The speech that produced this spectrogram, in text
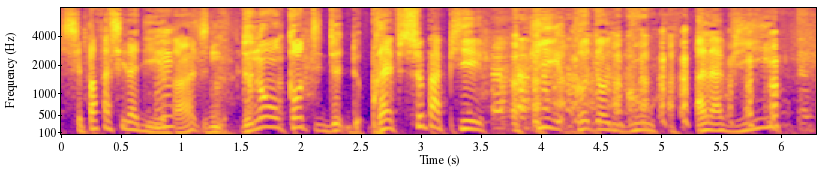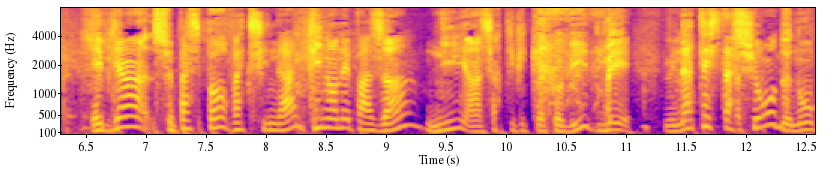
C'est pas facile à dire. Hein. De non, quand, de- de- bref, ce papier qui redonne goût à la vie, eh bien, ce passeport vaccinal, qui n'en est pas un, ni un certificat Covid, mais une attestation de non,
